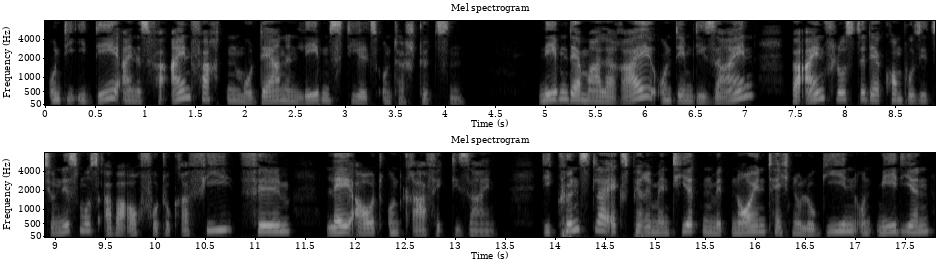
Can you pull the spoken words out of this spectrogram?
und die Idee eines vereinfachten modernen Lebensstils unterstützen. Neben der Malerei und dem Design beeinflusste der Kompositionismus aber auch Fotografie, Film, Layout und Grafikdesign. Die Künstler experimentierten mit neuen Technologien und Medien,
